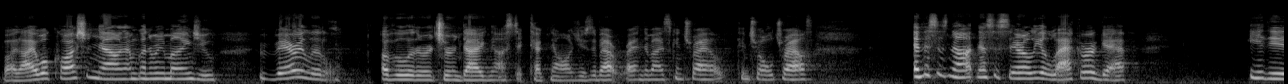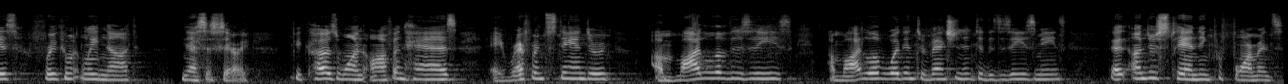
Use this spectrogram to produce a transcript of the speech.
But I will caution now, and I'm going to remind you, very little of the literature in diagnostic technologies about randomized control, controlled trials. And this is not necessarily a lack or a gap. It is frequently not necessary because one often has a reference standard, a model of the disease, a model of what intervention into the disease means, that understanding performance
